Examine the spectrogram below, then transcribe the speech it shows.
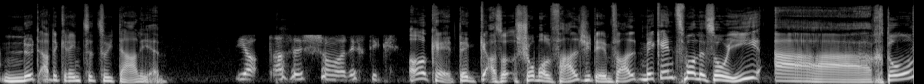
nicht an der Grenze zu Italien. ja, das ist schon mal richtig. Okay, also schon mal falsch in dem Fall. Wir gehen es mal so ein. Achtung!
